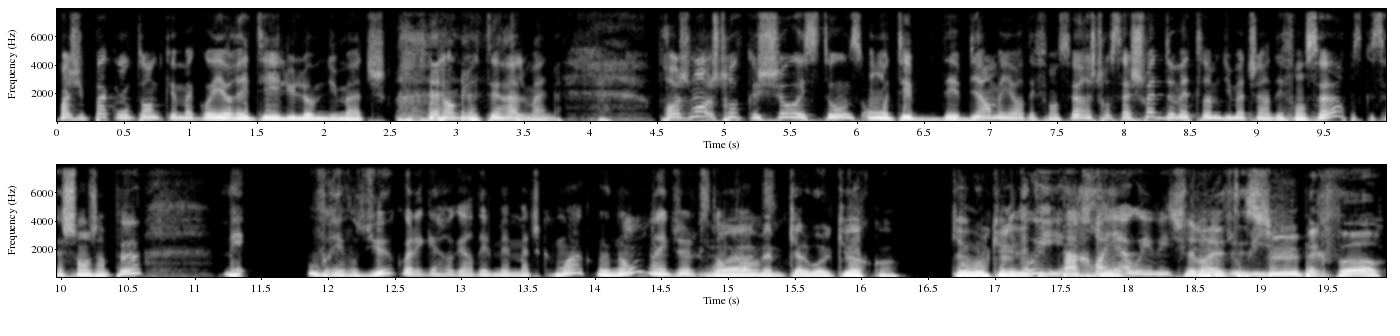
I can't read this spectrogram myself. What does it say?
Moi, je suis pas contente que Maguire ait été élu l'homme du match. L'Angleterre-Allemagne. Franchement, je trouve que Shaw et Stones ont été des bien meilleurs défenseurs. Et je trouve ça chouette de mettre l'homme du match à un défenseur parce que ça change un peu. Mais ouvrez vos yeux, quoi, les gars, regardez le même match que moi, quoi, non, Nigel, que Ouais, même Cal Walker, quoi. Cal Walker, il était Oui, partout. incroyable, oui, oui, je C'est vrai, Il était super fort.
